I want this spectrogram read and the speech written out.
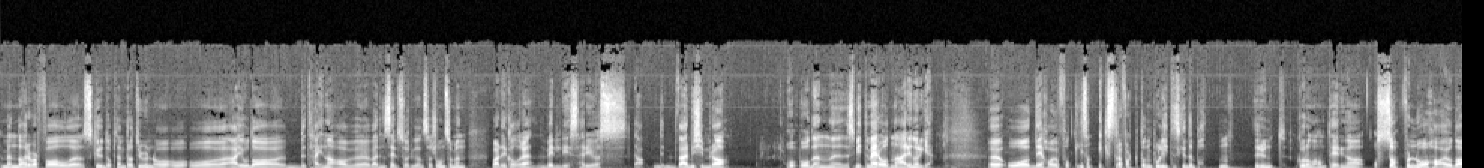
men det har i hvert fall eh, skrudd opp temperaturen, og, og, og er jo da betegna av eh, Verdens helseorganisasjon som en hva er det de kaller det, veldig seriøs ja, Vær bekymra. Og, og den eh, smitter mer, og den er i Norge. Og det har jo fått litt sånn ekstra fart på den politiske debatten rundt koronahåndteringa også. For nå har jo da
